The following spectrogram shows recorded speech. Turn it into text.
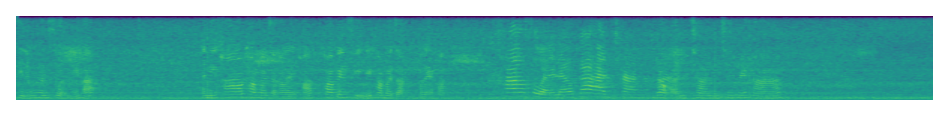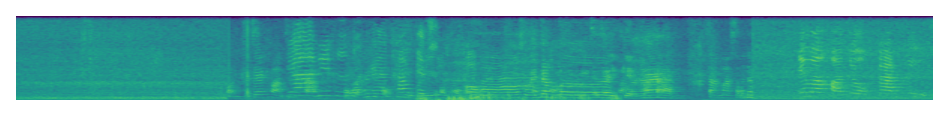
สีน้ำเงินสวยไหมคะ อันนี้ข้าวทำมาจากอะไรคะข้าวเป็นสีนี่ทำมาจากอะไรคะ ข้าวสวยแล้วก็อัญชันดอกอัญชันใช่ไหมคะไปแจ้งความที่ย่าค่ะนี่คือบอกผว่าลให้ไปงาขนอข้าวที่เก็บเอาของโอ้โหสวยจังเลย เก่งมาก ตามมาสองเอวาขอจบการสืบ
